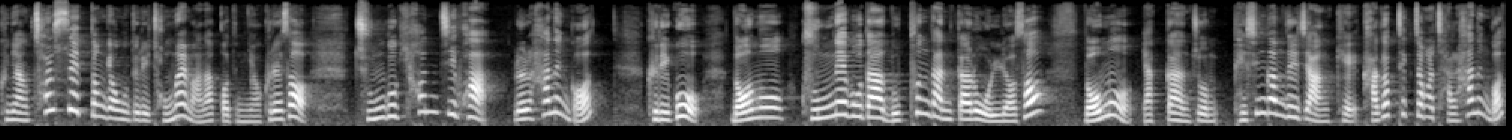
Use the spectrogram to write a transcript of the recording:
그냥 철수했던 경우들이 정말 많았거든요. 그래서 중국 현지화를 하는 것 그리고 너무 국내보다 높은 단가로 올려서 너무 약간 좀 배신감 들지 않게 가격 책정을 잘 하는 것,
